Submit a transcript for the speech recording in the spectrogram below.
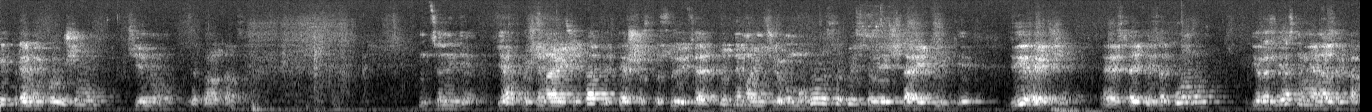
є прямим порушенням чинного законодавства. Ну, Це не я. Я починаю читати те, що стосується, тут немає нічого мого особистого, я читаю тільки дві речі. Е, Статті закону і роз'яснення НАЗК,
